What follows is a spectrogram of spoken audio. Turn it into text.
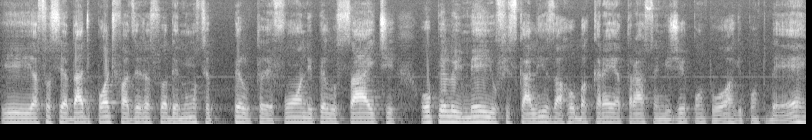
e a sociedade pode fazer a sua denúncia pelo telefone, pelo site ou pelo e-mail fiscaliza.crea-mg.org.br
